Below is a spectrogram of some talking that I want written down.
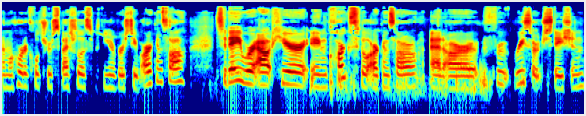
I'm a horticulture specialist with the University of Arkansas. Today we're out here in Clarksville, Arkansas at our fruit research station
